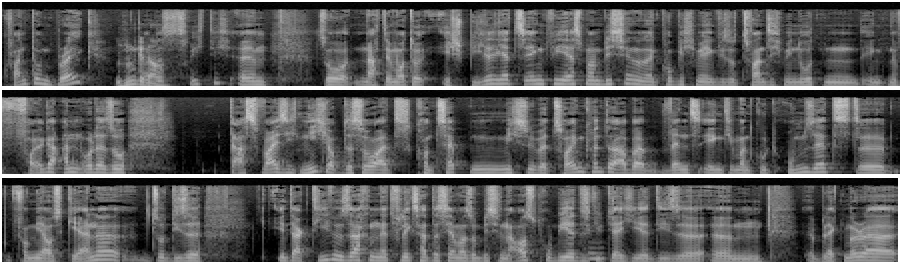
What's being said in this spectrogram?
Quantum Break. Mhm, genau. das ist richtig. Ähm, so nach dem Motto, ich spiele jetzt irgendwie erstmal ein bisschen und dann gucke ich mir irgendwie so 20 Minuten irgendeine Folge an oder so. Das weiß ich nicht, ob das so als Konzept mich so überzeugen könnte, aber wenn es irgendjemand gut umsetzt, äh, von mir aus gerne. So diese interaktiven Sachen. Netflix hat das ja mal so ein bisschen ausprobiert. Es mhm. gibt ja hier diese ähm, Black Mirror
